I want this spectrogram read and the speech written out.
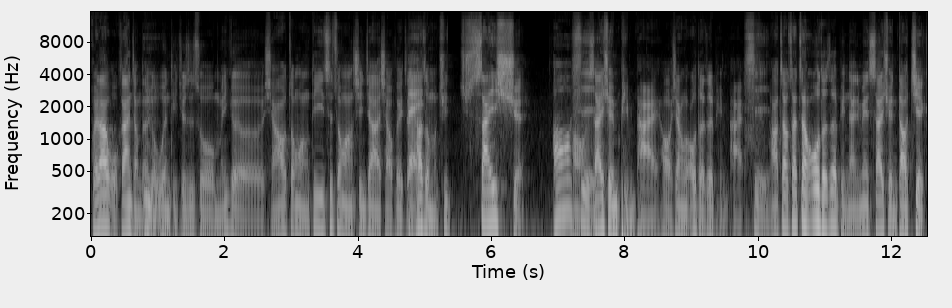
回到我刚才讲的一个问题，嗯、就是说，我们一个想要装潢、第一次装潢新家的消费者，他怎么去筛选？哦，是筛选品牌，哦，像欧德这个品牌，是啊，在在在欧德这个品牌里面筛选到 Jack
